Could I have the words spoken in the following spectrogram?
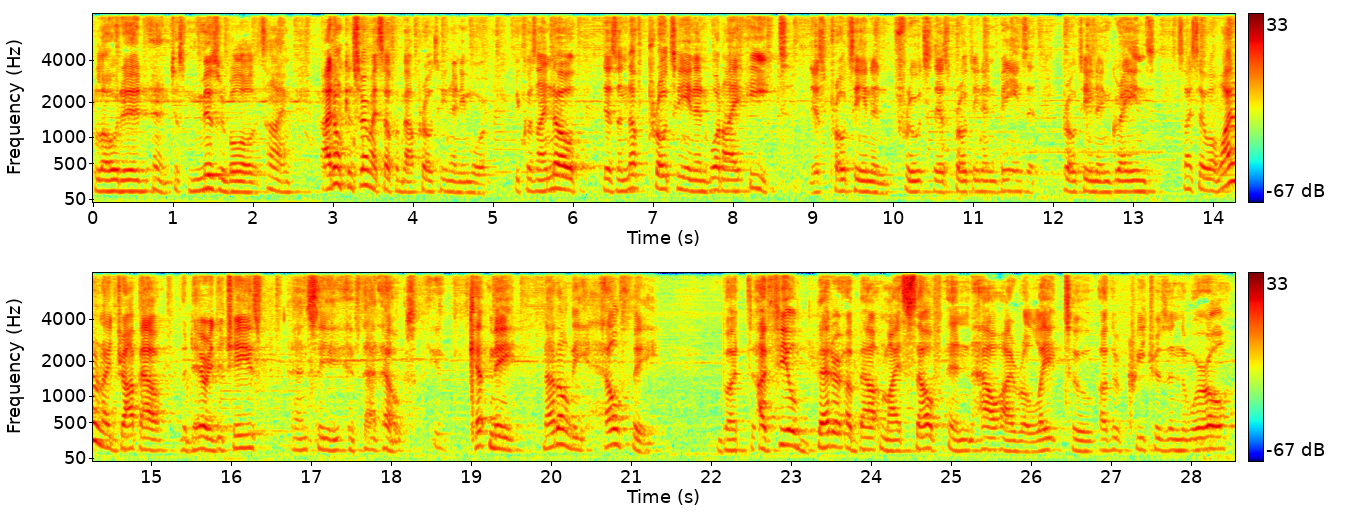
bloated and just miserable all the time. I don't concern myself about protein anymore because I know there's enough protein in what I eat. There's protein in fruits, there's protein in beans, there's protein in grains. So I said, well, why don't I drop out the dairy, the cheese, and see if that helps. It kept me not only healthy, but I feel better about myself and how I relate to other creatures in the world.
